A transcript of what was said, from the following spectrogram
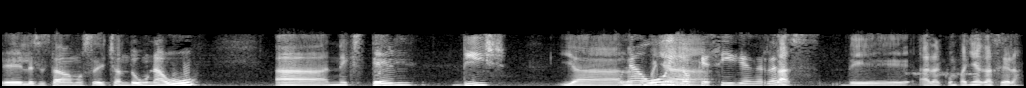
eh, les estábamos echando una U a Nextel, Dish, y a la compañía que sigue, ¿verdad? Gas, de, a la compañía gasera.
